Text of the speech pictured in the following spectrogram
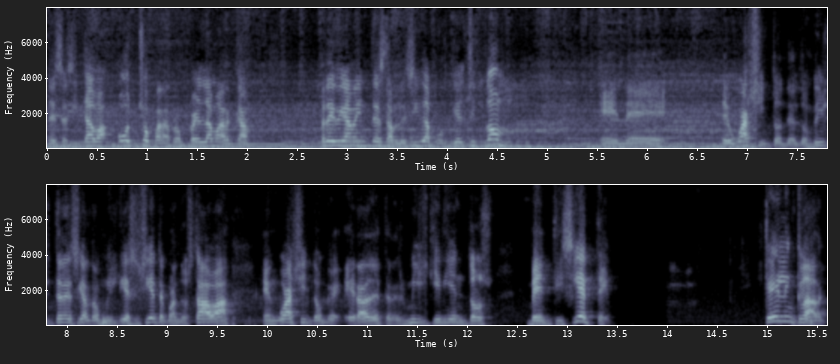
Necesitaba 8 para romper la marca previamente establecida por Kelsey Plum en eh, de Washington del 2013 al 2017, cuando estaba en Washington, que era de 3.527. Kaylin Clark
